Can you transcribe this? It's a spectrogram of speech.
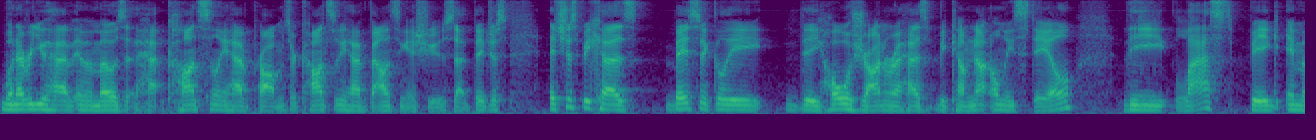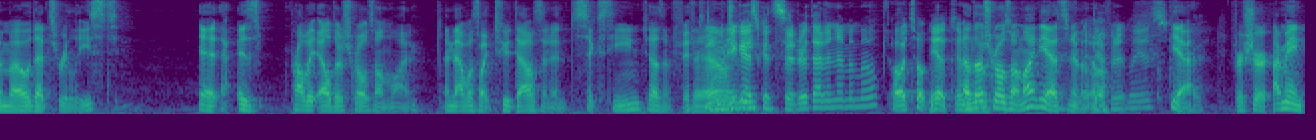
whenever you have MMOs that ha- constantly have problems or constantly have balancing issues, that they just it's just because basically the whole genre has become not only stale, the last big MMO that's released, it is probably Elder Scrolls Online, and that was like 2016, 2015. Yeah. Would you guys consider that an MMO? Oh, it's oh, yeah, it's Elder MMO. Scrolls Online? Yeah, it's an MMO. Definitely is. Yeah, Okay. for sure. I mean,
